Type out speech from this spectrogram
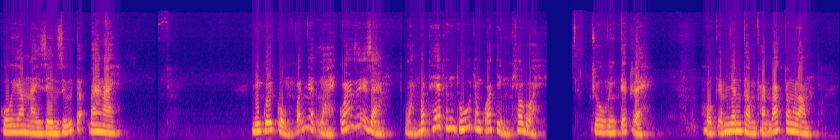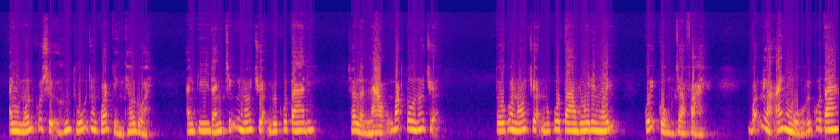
Cô em này rền giữ tận ba ngày nhưng cuối cùng vẫn nhận lời quá dễ dàng, làm mất hết hứng thú trong quá trình theo đuổi. Chu Vinh tiếc rẻ. Hồ Kiếm Nhân thầm phản bác trong lòng, anh muốn có sự hứng thú trong quá trình theo đuổi. Anh đi đánh chữ nói chuyện với cô ta đi. Sao lần nào cũng bắt tôi nói chuyện? Tôi có nói chuyện với cô ta vui đến mấy, cuối cùng chả phải. Vẫn là anh ngủ với cô ta.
